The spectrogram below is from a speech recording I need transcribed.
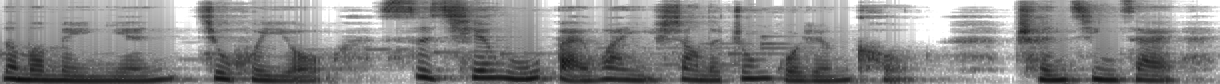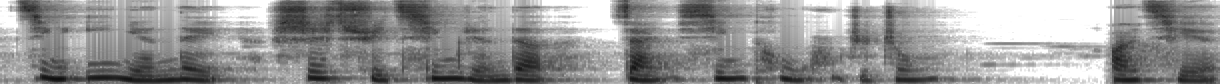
那么每年就会有四千五百万以上的中国人口沉浸在近一年内失去亲人的崭新痛苦之中。而且，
